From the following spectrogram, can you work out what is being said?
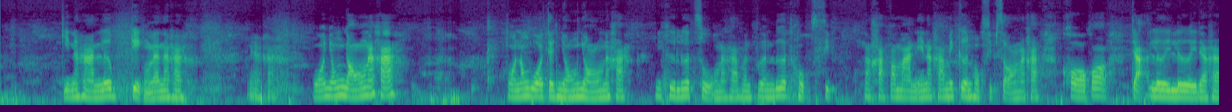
ๆกินอาหารเริ่มเก่งแล้วนะคะเนี่ยค่ะ หัวหยองๆนะคะ หัวน้องวัวจะหยองๆนะคะ นี่คือเลือดสูงนะคะเพื่อนๆเลือดหกสิบนะคะ ประมาณนี้นะคะ ไม่เกินหกสิบสองนะคะ คอก็จะเลยเลยนะคะ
